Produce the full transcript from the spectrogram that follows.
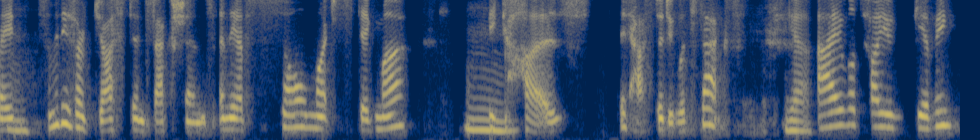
right mm. some of these are just infections and they have so much stigma mm. because it has to do with sex yeah i will tell you giving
